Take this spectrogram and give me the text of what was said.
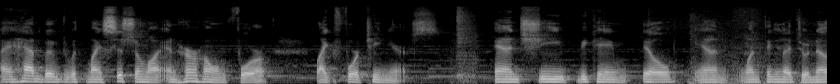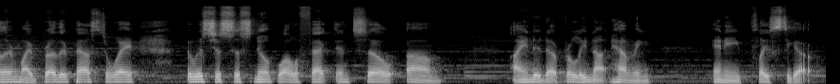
I had lived with my sister-in-law in her home for like 14 years, and she became ill, and one thing led to another. My brother passed away. It was just a snowball effect, and so um, I ended up really not having any place to go.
